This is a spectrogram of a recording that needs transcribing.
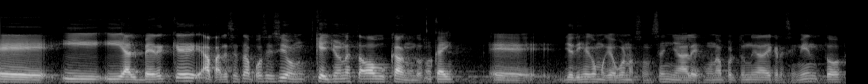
Eh, y, al ver que aparece esta posición que yo no estaba buscando, okay. Eh, yo dije como que, bueno, son señales, una oportunidad de crecimiento.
